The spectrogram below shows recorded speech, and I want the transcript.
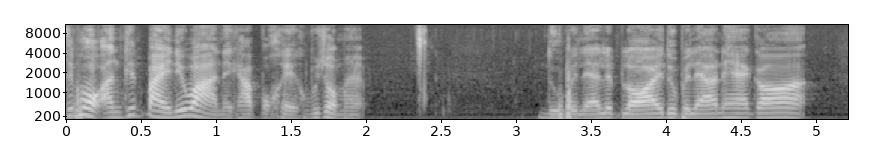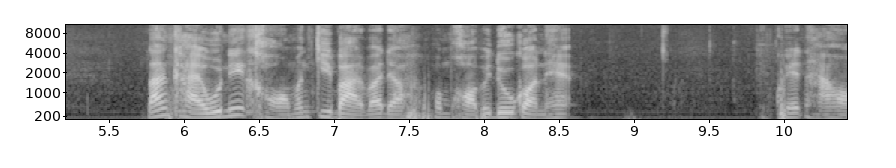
36 อันขึ้นไปนี่หว่านะครับโอเคคุณผู้ชมฮะดูไปแล้วเรียบร้อยดูไปแล้วนะฮะก็ร้านขายวุธนี่ของมันกี่บาทวะเดี๋ยวผมขอไปดูก่อนนะฮะเควสหาหอ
